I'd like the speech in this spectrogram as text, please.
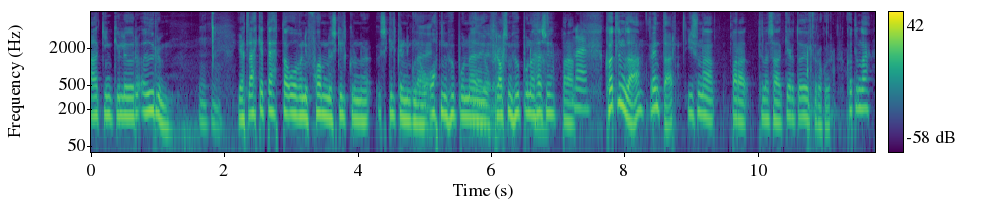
aðgengilegur öðrum. Mm Ég ætla ekki að detta ofan í forminu skilgreininguna og opnum hugbúnaði og frjálsum hugbúnaði þessu. Bara Nei, köllum það, reyndar, í svona bara til þess að gera þetta auðvöld fyrir okkur, köllum það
